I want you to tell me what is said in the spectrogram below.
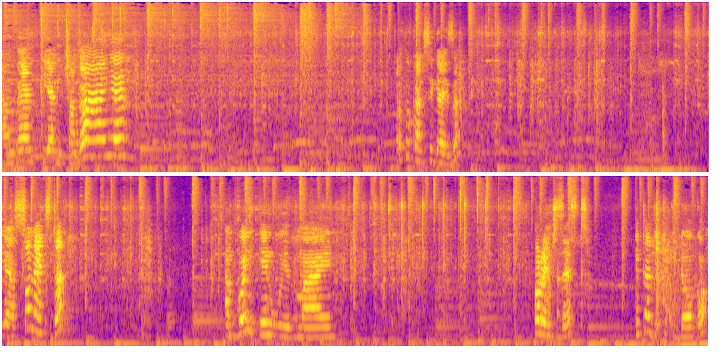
and then pia nichanganye hope you can see guys eh? yeah so next uh, i'm going in with my orange zest hitaji tu kidogo.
